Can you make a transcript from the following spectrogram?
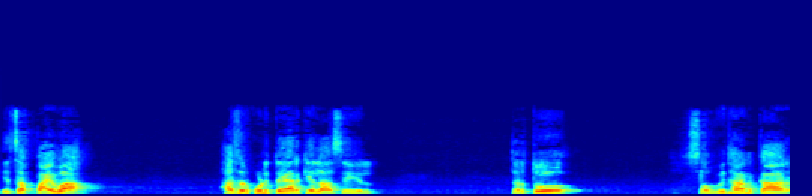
याचा पायवा हा जर कोणी तयार केला असेल तर तो संविधानकार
